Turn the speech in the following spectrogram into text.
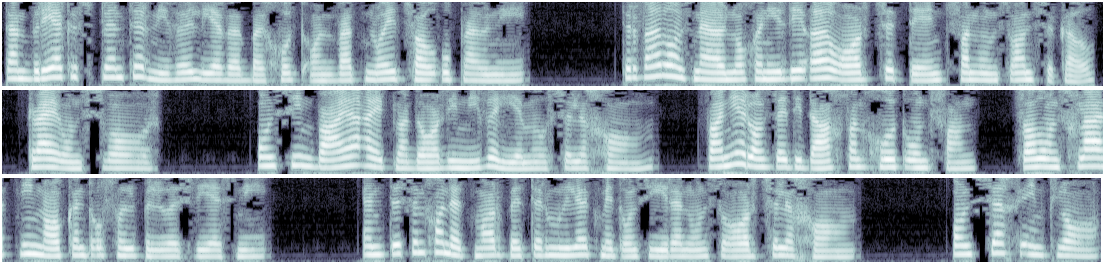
dan breek een splinter nieuwe leven bij God aan wat nooit zal ophouden. nie. Terwijl ons nou nog in hierdie ou aardse tent van ons aansikkel, kry ons zwaar. Ons zien baie uit naar door die nieuwe hemelse lichaam. Wanneer ons dit die dag van God ontvang, zal ons glad niet nakend of hulpeloos wees nie. Intussen gaan het maar bitter moeilijk met ons hier in ons aardse lichaam. Ons sig en kla,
